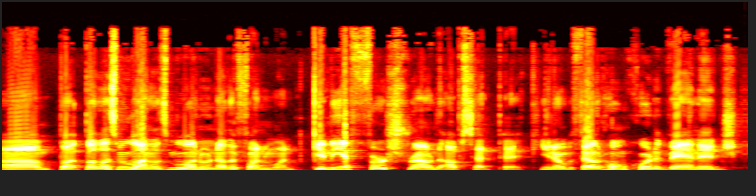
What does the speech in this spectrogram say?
Um, but but let's move on. Let's move on to another fun one. Give me a first round upset pick. You know, without home court advantage,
